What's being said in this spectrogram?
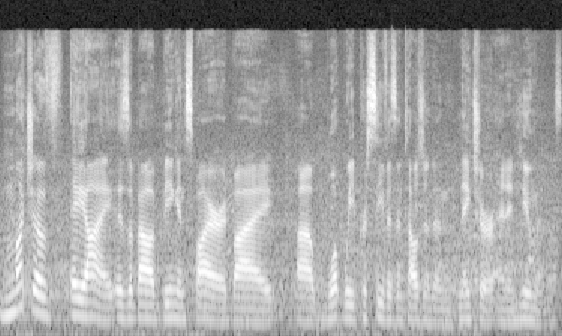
Much of AI is about being inspired by uh, what we perceive as intelligent in nature and in humans.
